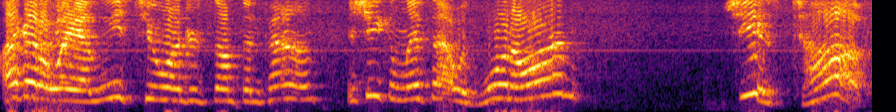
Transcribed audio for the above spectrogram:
I gotta weigh at least 200 something pounds, and she can lift that with one arm? She is tough.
